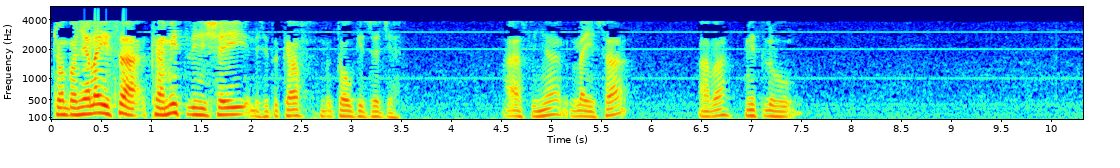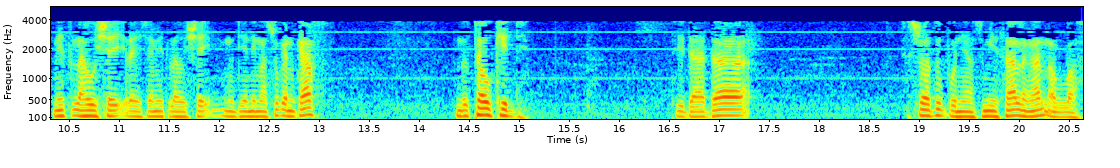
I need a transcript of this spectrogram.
Contohnya laisa kamitslihi syai. Di situ kaf untuk taukid saja. Aslinya laisa apa? Mitluhu Mithlahu syai' laisa mithlahu syai'. Kemudian dimasukkan kaf untuk taukid. Tidak ada sesuatu pun yang semisal dengan Allah.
